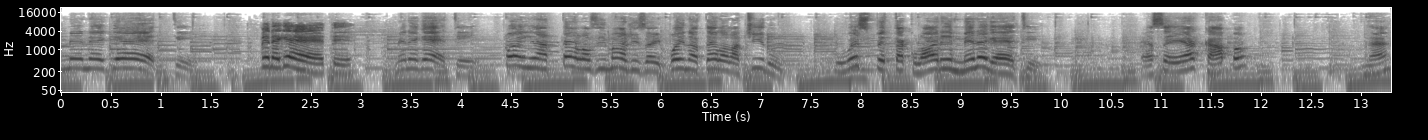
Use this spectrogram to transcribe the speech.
Meneghetti. Meneghetti! Meneghetti, põe na tela as imagens aí, põe na tela latido. O Espetaculare Meneghetti. Essa é a capa, né?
